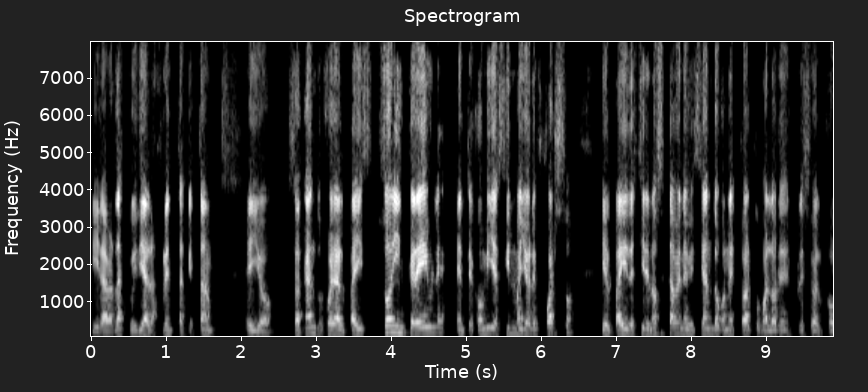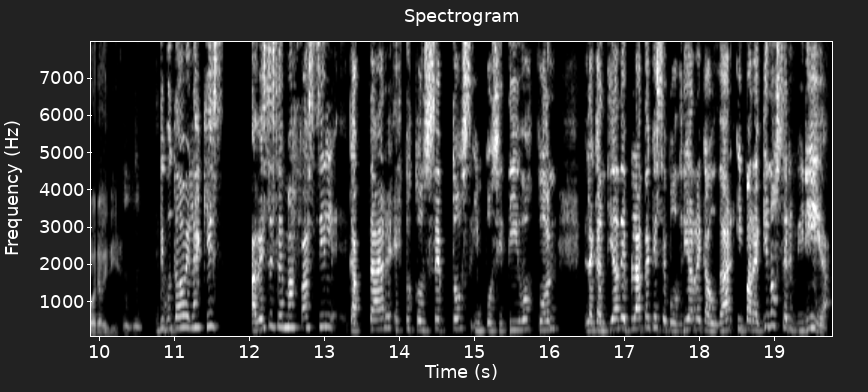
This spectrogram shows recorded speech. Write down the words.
y la verdad es que hoy día las rentas que están ellos sacando fuera del país son increíbles, entre comillas, sin mayor esfuerzo, y el país de Chile no se está beneficiando con estos altos valores del precio del cobre hoy día. Diputado Velázquez, a veces es más fácil captar estos conceptos impositivos con la cantidad de plata que se podría recaudar y para qué nos serviría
